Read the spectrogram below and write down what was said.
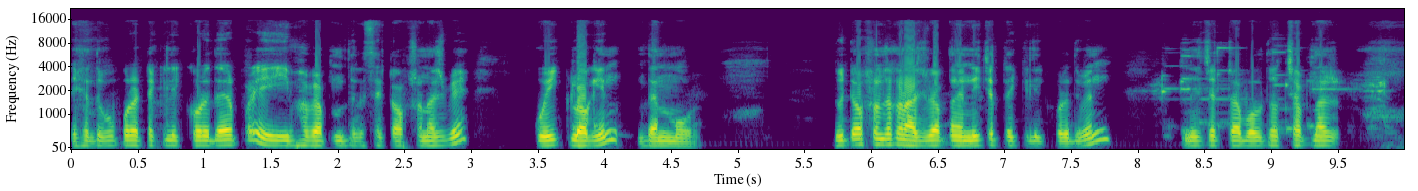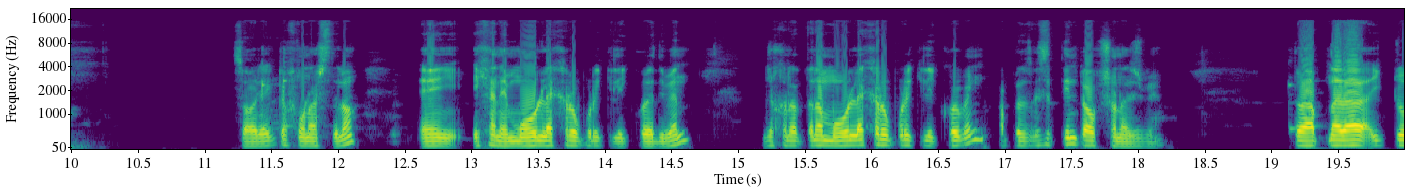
এখান থেকে উপরেরটা ক্লিক করে দেওয়ার পরে এইভাবে আপনাদের কাছে একটা অপশন আসবে। Quick log in then more. ২ টা অপশন যখন আসবে আপনারা নিচেরটা ক্লিক করে দিবেন। নিচেরটা বলতে হচ্ছে আপনার সরি একটা ফোন আসছিল। এই এখানে মোর লেখার উপরে ক্লিক করে দিবেন। যখন আপনারা মোর লেখার উপরে ক্লিক করবেন, আপনাদের কাছে ৩ টা অপশন আসবে। তো আপনারা একটু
